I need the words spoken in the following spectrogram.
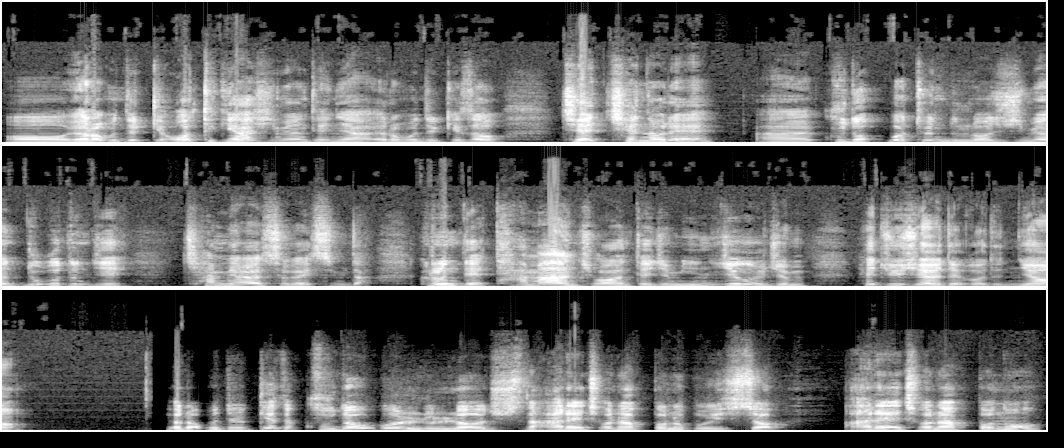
어, 여러분들께 어떻게 하시면 되냐 여러분들께서 제 채널에 아, 구독 버튼 눌러주시면 누구든지 참여할 수가 있습니다 그런데 다만 저한테 좀 인증을 좀 해주셔야 되거든요 여러분들께서 구독을 눌러주신 아래 전화번호 보이시죠 아래 전화번호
